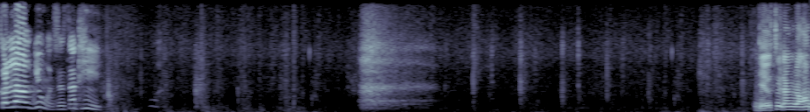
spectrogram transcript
ก็เลิกยุ่งกับฉันสักที เดี๋ยวสินางรอง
